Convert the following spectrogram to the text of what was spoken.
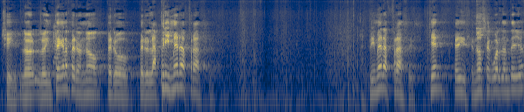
Sí, lo, integra, pero no, pero, pero la primera frase. Las primeras frases. ¿Quién? ¿Qué dice? ¿No se acuerdan de ello?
